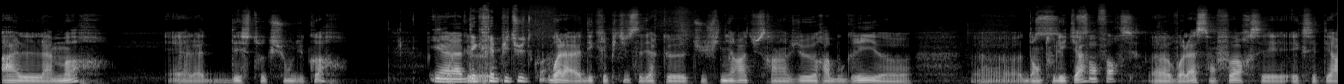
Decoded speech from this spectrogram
à la mort et à la destruction du corps. Et à la que- décrépitude, quoi. Voilà, la décrépitude, c'est-à-dire que tu finiras, tu seras un vieux rabougri euh, euh, dans tous les cas. Sans force. euh, voilà, sans force, et, etc.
